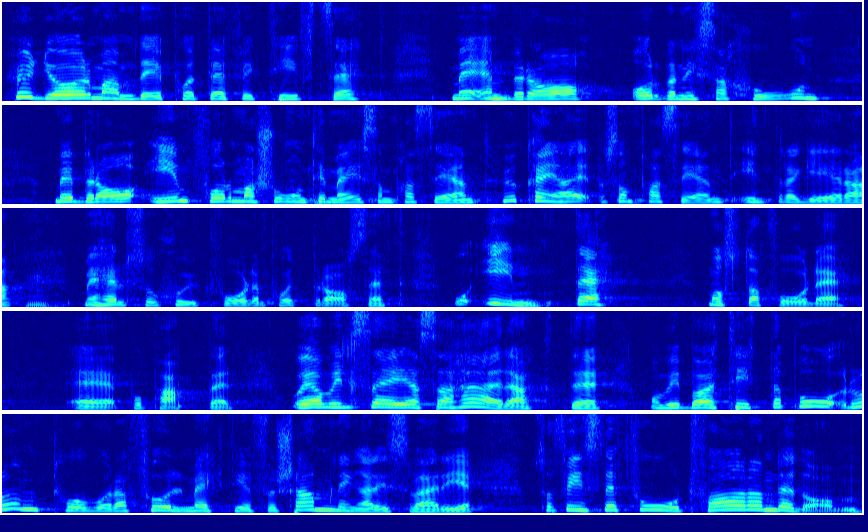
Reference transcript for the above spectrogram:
Hur gör man det på ett effektivt sätt med en bra organisation, med bra information till mig som patient? Hur kan jag som patient interagera mm. med hälso och sjukvården på ett bra sätt och inte måste få det eh, på papper? Och jag vill säga så här att eh, om vi börjar titta på runt på våra fullmäktige församlingar i Sverige så finns det fortfarande de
